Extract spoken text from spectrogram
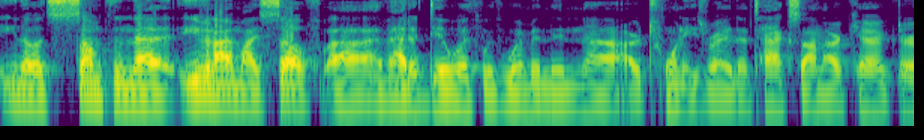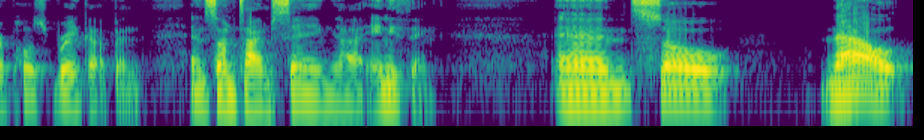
you know it's something that even I myself uh, have had to deal with with women in uh, our twenties, right? Attacks on our character post breakup, and and sometimes saying uh, anything, and so now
